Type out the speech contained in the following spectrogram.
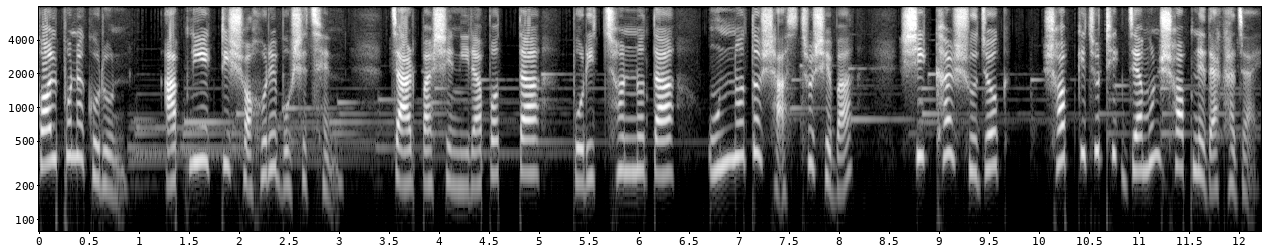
কল্পনা করুন, আপনি একটি শহরে বসেছেন। চারপাশে নিরাপত্তা, পরিচ্ছন্নতা, উন্নত স্বাস্থ্যসেবা, শিক্ষার সুযোগ, সবকিছু ঠিক যেমন স্বপ্নে দেখা যায়।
